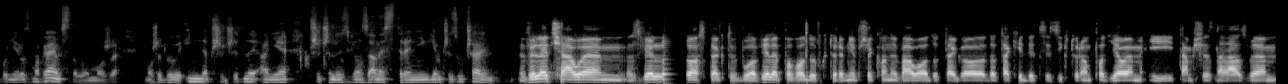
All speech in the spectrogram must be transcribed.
bo nie rozmawiałem z tobą, może, może były inne przyczyny, a nie przyczyny związane z treningiem czy z uczelnią. Wyleciałem z wielu aspektów, było wiele powodów, które mnie przekonywało do tego, do takiej decyzji, którą podjąłem i tam się znalazłem.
